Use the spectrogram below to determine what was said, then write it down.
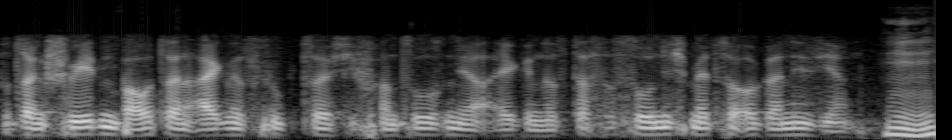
sozusagen Schweden baut sein eigenes Flugzeug, die Franzosen ihr eigenes. Das ist so nicht mehr zu organisieren. Hm.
